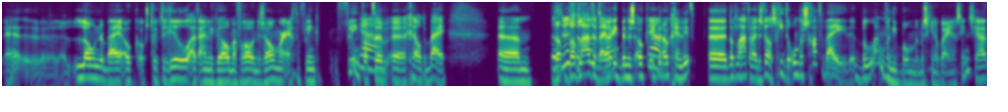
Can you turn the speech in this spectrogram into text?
hè, loon erbij, ook, ook structureel uiteindelijk wel, maar vooral in de zomer echt een flink, flink Ja. wat geld erbij. Ehm, Dat, dat, dat laten goed, wij, want ik ben dus ook, ik ben ook geen lid. Eh, dat laten wij dus wel schieten. Onderschatten wij het belang van die bonden misschien ook wel enigszins? Ja,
